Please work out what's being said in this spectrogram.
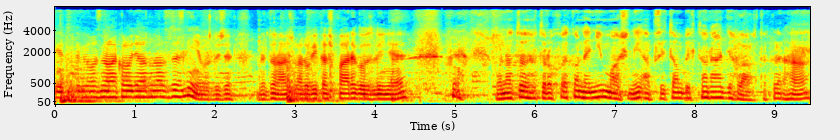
jestli by vás nelákalo dělat u nás ve Zlíně, protože je to náš hladový kašpárek o Zlíně. ono to trochu jako není možný a přitom bych to rád dělal. Takhle aha,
